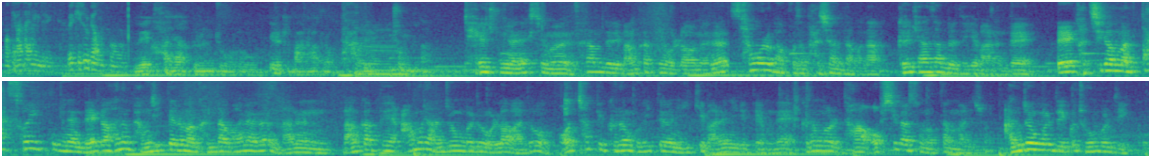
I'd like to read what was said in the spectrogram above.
뭐 대학생들이 왜 기술 배워놓고 왜 가냐 그런 쪽으로 이렇게 말하더라고 다들 음. 전부 다. 제일 중요한 핵심은 사람들이 맘카페에 올라오면은 상호를 바꿔서 다시 한다거나 그렇게 하는 사람들이 되게 많은데 내 가치관만 딱 서 있고 그냥 내가 하는 방식대로만 간다고 하면은 나는 맘카페에 아무리 안 좋은 걸들 올라와도 어차피 그런 고객들은 있기 마련이기 때문에 그런 걸 다 없이 갈 수는 없단 말이죠. 안 좋은 걸도 있고 좋은 걸도 있고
